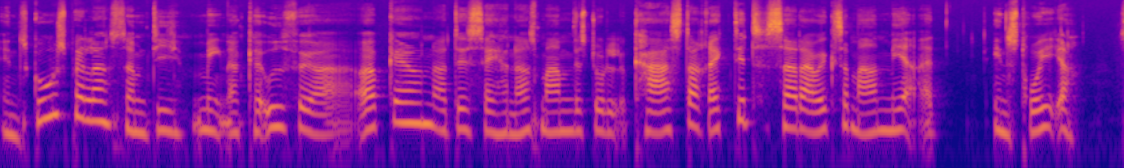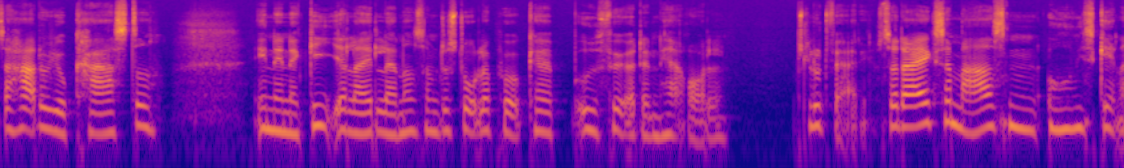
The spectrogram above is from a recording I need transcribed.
en skuespiller, som de mener kan udføre opgaven, og det sagde han også meget om. Hvis du caster rigtigt, så er der jo ikke så meget mere at instruere. Så har du jo castet en energi eller et eller andet, som du stoler på, kan udføre den her rolle. Slutfærdig. Så der er ikke så meget sådan, åh, oh, vi skal ind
